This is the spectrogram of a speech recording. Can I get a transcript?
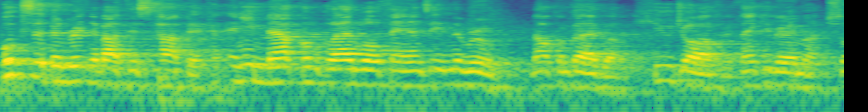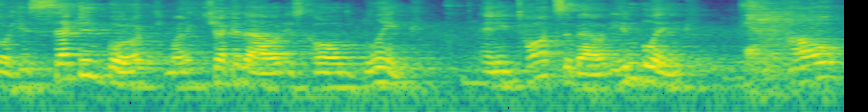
Books have been written about this topic. Any Malcolm Gladwell fans in the room? Malcolm Gladwell, huge author. Thank you very much. So his second book, you want to check it out, is called Blink. And he talks about, in Blink, how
